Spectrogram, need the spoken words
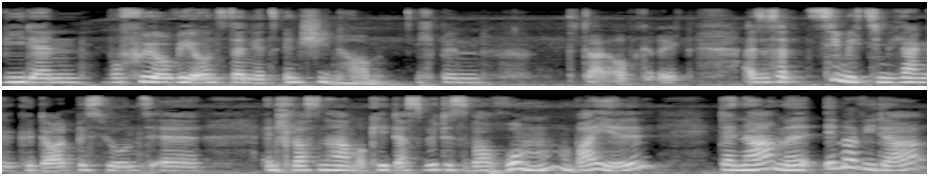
wie denn, wofür wir uns denn jetzt entschieden haben. Ich bin total aufgeregt. Also es hat ziemlich, ziemlich lange gedauert, bis wir uns äh, entschlossen haben, okay, das wird es. Warum? Weil der Name immer wieder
